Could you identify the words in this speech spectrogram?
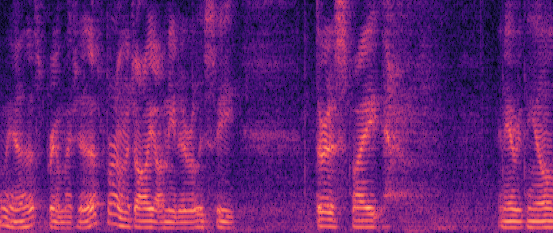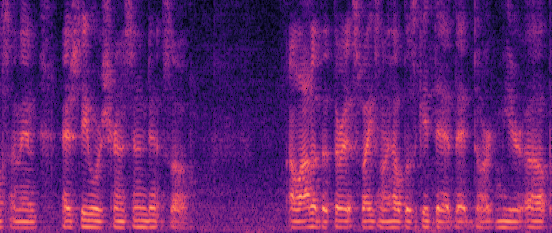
Oh yeah, that's pretty much it. That's pretty much all y'all need to really see. Threaded Spike and everything else, and then HD was Transcendent, so a lot of the threaded spikes gonna help us get that that dark meter up,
